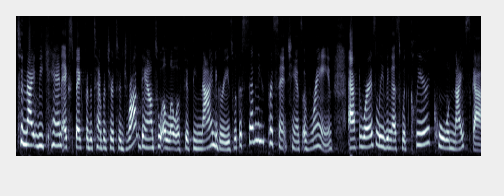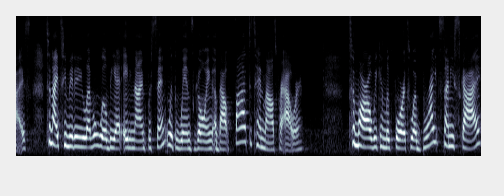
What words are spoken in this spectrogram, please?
Tonight, we can expect for the temperature to drop down to a low of 59 degrees with a 70% chance of rain. Afterwards, leaving us with clear, cool night skies. Tonight's humidity level will be at 89% with winds going about 5 to 10 miles per hour. Tomorrow, we can look forward to a bright sunny sky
